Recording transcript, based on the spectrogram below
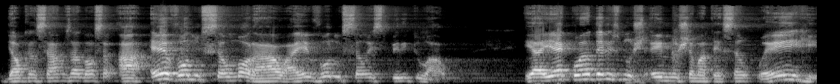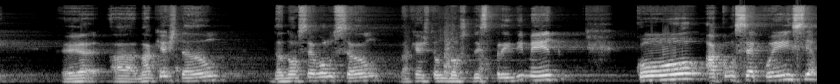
de alcançarmos a nossa a evolução moral, a evolução espiritual. E aí é quando eles nos, ele nos chama a atenção, o Henry, é, a, na questão da nossa evolução, na questão do nosso desprendimento, com a consequência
